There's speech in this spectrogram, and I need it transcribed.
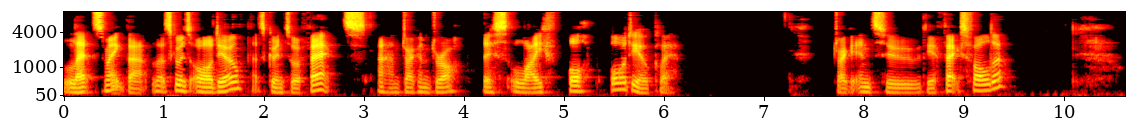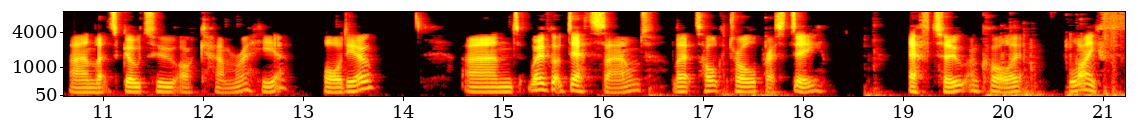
let's make that. Let's go into audio, let's go into effects and drag and drop this life up audio clip. Drag it into the effects folder. And let's go to our camera here, audio. And where we've got death sound, let's hold control, press D, F2 and call it life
